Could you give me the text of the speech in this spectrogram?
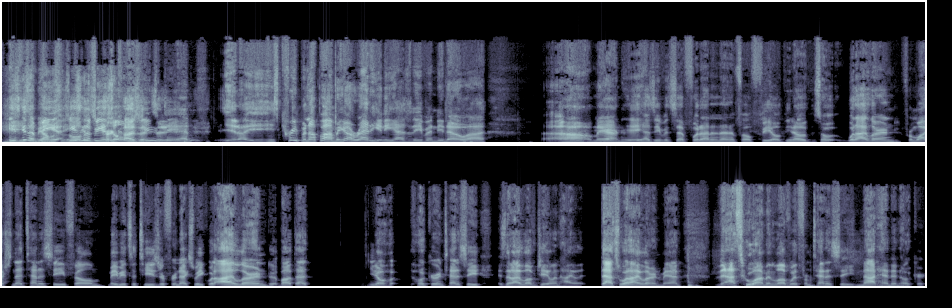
He's, he's going to be, almost as old as Kirk Cousins. As you, Dan. You know, he's creeping up on me already, and he hasn't even, you know, uh, Oh man, he hasn't even set foot on an NFL field. You know, so what I learned from watching that Tennessee film, maybe it's a teaser for next week. What I learned about that, you know, Hooker in Tennessee is that I love Jalin Hyatt. That's what I learned, man. That's who I'm in love with from Tennessee, not Hendon Hooker.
